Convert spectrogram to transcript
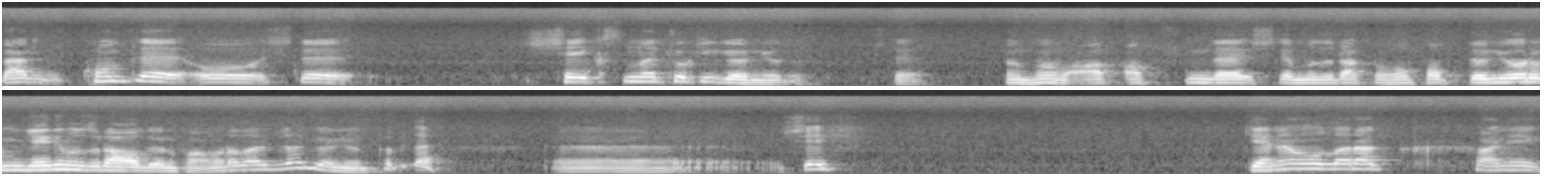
ben komple o işte şey kısımları çok iyi görünüyordu. İşte at, at üstünde işte mızrakla hop hop dönüyorum yeni mızrağı alıyorum falan. Oralar güzel görünüyordu tabii de. E, şey genel olarak hani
